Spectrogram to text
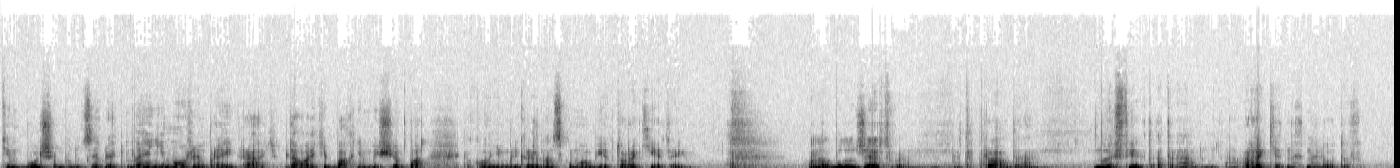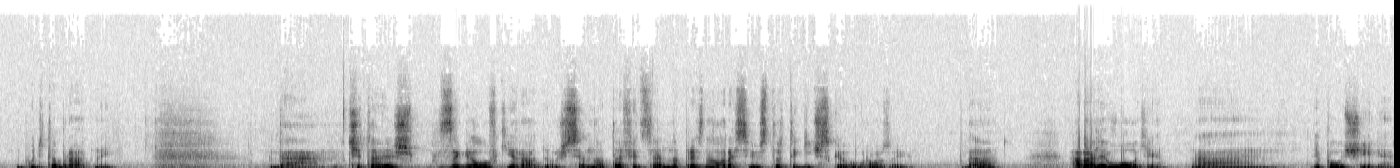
тем больше будут заявлять, мы не можем проиграть, давайте бахнем еще по какому-нибудь гражданскому объекту ракетой. У нас будут жертвы, это правда, но эффект от а, ракетных налетов будет обратный. Да, читаешь заголовки и радуешься. НАТО официально признал Россию стратегической угрозой. Да? Орали волки и получили.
